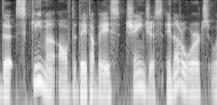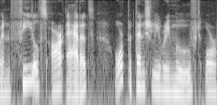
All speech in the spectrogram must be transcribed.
the schema of the database changes. In other words, when fields are added or potentially removed or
